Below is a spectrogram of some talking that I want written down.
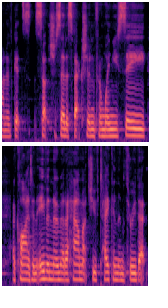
kind of gets such satisfaction from when you see a client and even no matter how much you've taken them through that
